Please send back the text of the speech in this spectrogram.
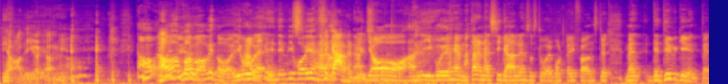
Ja, det gör jag med. Jaha, Ja, men du. var var vi då? Jo, Ja, men- det, vi var ju här... Cigarrbus. Ja, han går ju och hämtar den här cigarren som står borta i fönstret. Men det duger ju inte.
